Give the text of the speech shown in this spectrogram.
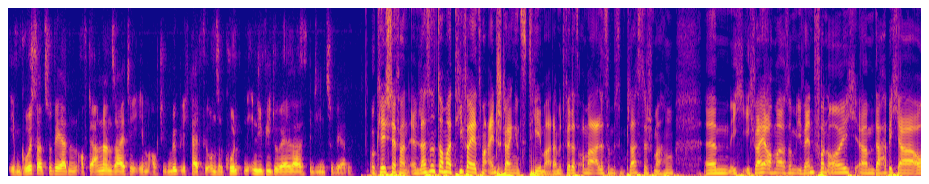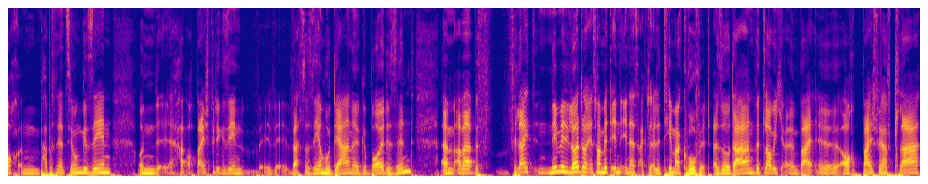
eben größer zu werden. Auf der anderen Seite eben auch die Möglichkeit für unsere Kunden individueller bedient zu werden. Okay, Stefan, äh, lass uns doch mal tiefer jetzt mal einsteigen ins Thema, damit wir das auch mal alles so ein bisschen plastisch machen. Ähm, ich, ich war ja auch mal so einem Event von euch, ähm, da habe ich ja auch ein paar Präsentationen gesehen und habe auch Beispiele gesehen, was so sehr moderne Gebäude sind. Ähm, aber vielleicht nehmen wir die Leute doch erstmal mit in, in das aktuelle Thema Covid. Also daran wird, glaube ich, äh, bei, äh, auch beispielhaft klar,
